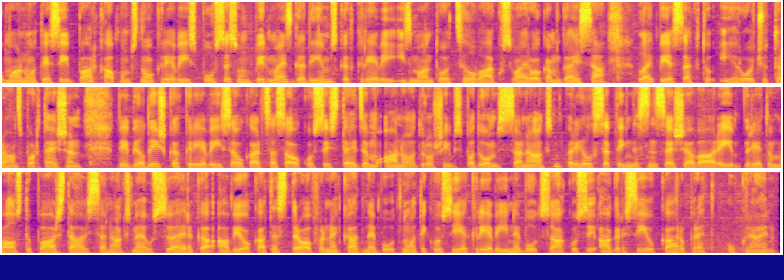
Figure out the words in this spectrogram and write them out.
humāno tiesību pārkāpums no Krievijas puses un pirmais gadījums, kad Krievija izmanto cilvēkus vairogam gaisā, lai piesektu ieroču transportēšanu. Piebildīšu, ka Krievija savukārt sasaukusi steidzamu ANO drošības padomas sanāksmi par ilu 76 avāriju. Rietumvalstu pārstāvis sanāksmē uzsvēra, ka avio katastrofa nekad nebūtu notikusi, ja Krievija nebūtu sākusi agresīvu karu pret Ukrainu.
